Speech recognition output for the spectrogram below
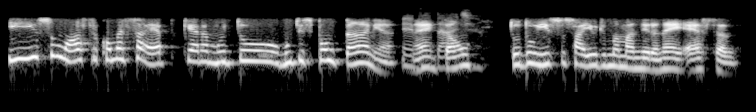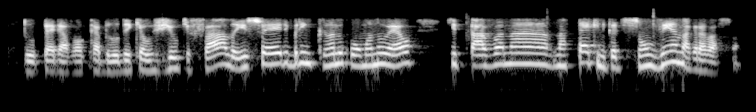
e isso mostra como essa época era muito, muito espontânea, É né? Então, tudo isso saiu de uma maneira, né? Essa do Pega a Cabeluda, que é o Gil que fala, isso é ele brincando com o Manuel, que estava na, na técnica de som, vendo a gravação.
